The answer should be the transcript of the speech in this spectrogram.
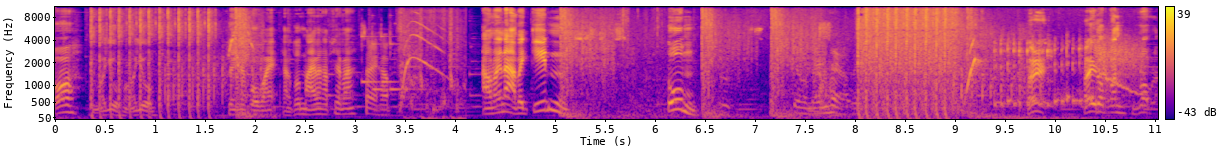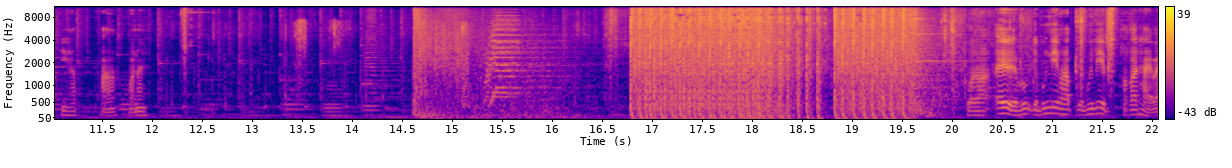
อ๋อผมเออยู่ผมเออยู่เพื่อนเขาโพไว้หลังต้นไม้ไหมครับใช่ไหมใช่ครับ เอาน้อยหนาไปกิน ตุ้มเดี๋ยวนั้นแหละเฮ้ยเฮ้ยหลบกันหลบนี่ครับขวาขวาหน่อย ตัวเราเอ้ยเดี๋ยวเพิ่งอย่าเพิ่งรีบครับอย่าเพิ่งรีบเขาก็ถ่ายไป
